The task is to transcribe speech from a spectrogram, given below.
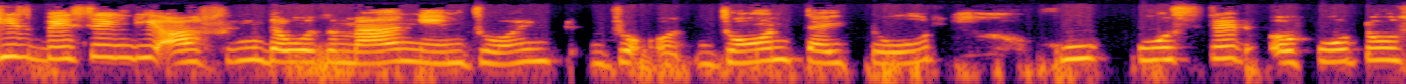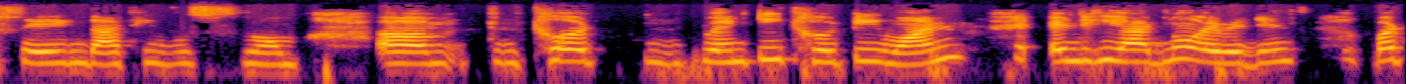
he's basically asking there was a man named John jo, John Titor who posted a photo saying that he was from um thir- 2031 and he had no evidence but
